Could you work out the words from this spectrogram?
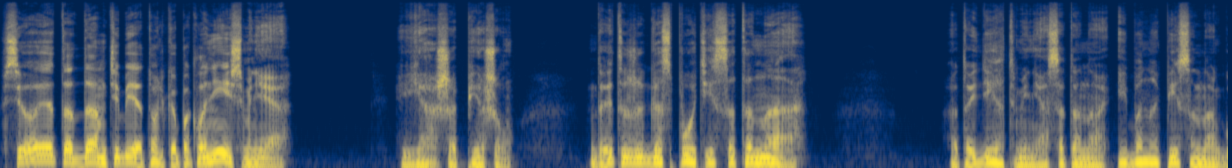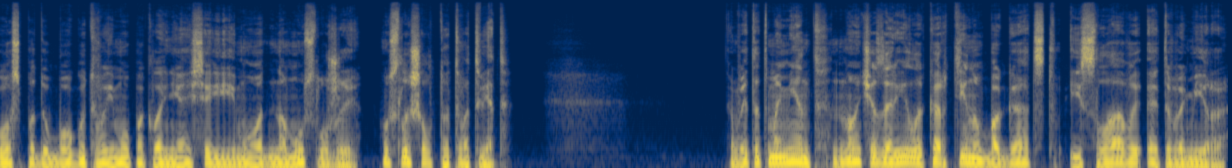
«Все это дам тебе, только поклонись мне!» Я шапешил. «Да это же Господь и сатана!» «Отойди от меня, сатана, ибо написано, Господу Богу твоему поклоняйся и Ему одному служи», — услышал тот в ответ. В этот момент ночь озарила картину богатств и славы этого мира.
